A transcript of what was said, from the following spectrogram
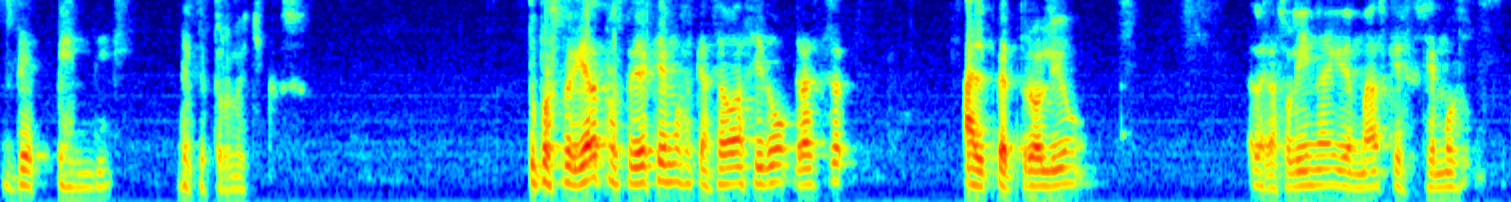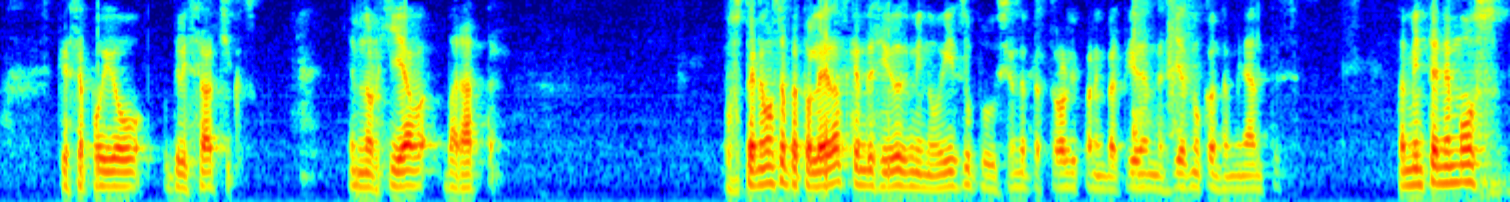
depende del petróleo, chicos. Tu prosperidad, la prosperidad que hemos alcanzado ha sido gracias al petróleo, a la gasolina y demás que, que hemos, que se ha podido utilizar, chicos. Energía barata. Pues tenemos a petroleras que han decidido disminuir su producción de petróleo para invertir en energías no contaminantes. También tenemos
